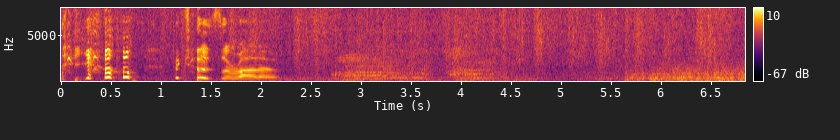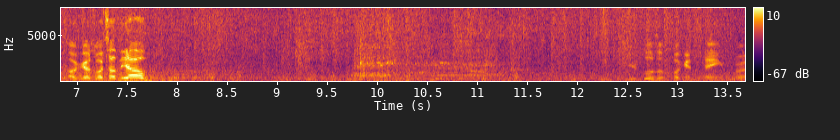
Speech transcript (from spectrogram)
Yo! Look at the Serrano. Guys, watch out the alb! Euclid's a fucking tank, bro.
